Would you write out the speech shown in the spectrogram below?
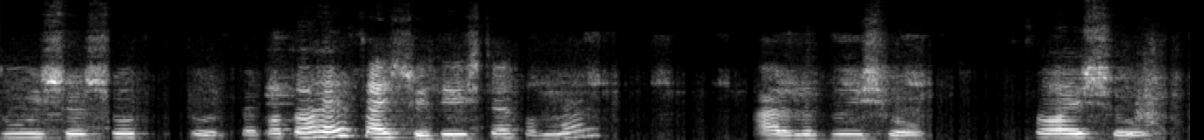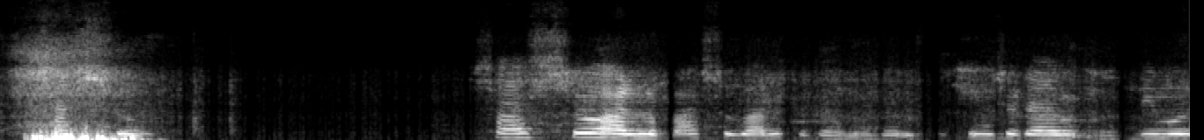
দুইশো সত্তর। তা কত হয়? চারশো, তিরিশ টাকা কম না? আর হলো দুইশো, ছয়শো, সাতশো সাতশো, আর হলো পাঁচশো, বারোশো টাকা তিনশো টাকা বিমল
